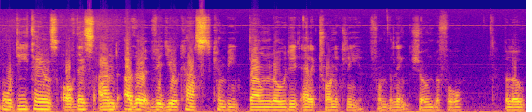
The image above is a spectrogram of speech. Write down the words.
More details of this and other videocasts can be downloaded electronically from the link shown before below.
